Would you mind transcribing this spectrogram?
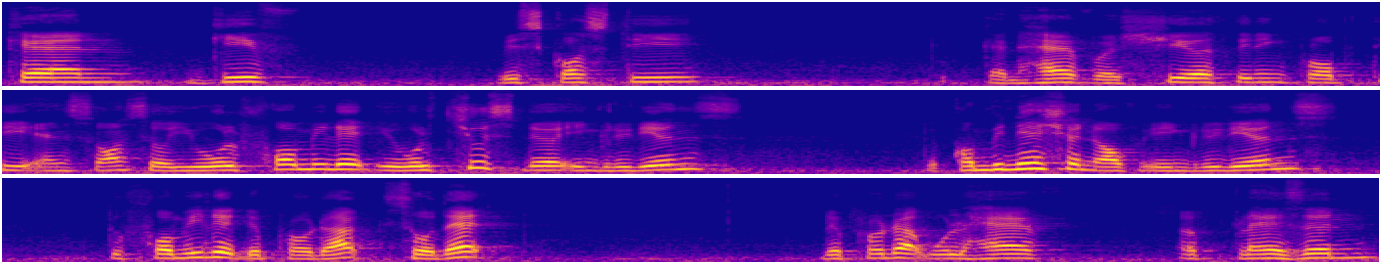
can give viscosity, can have a shear thinning property and so on. So you will formulate, you will choose the ingredients, the combination of ingredients to formulate the product so that the product will have a pleasant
